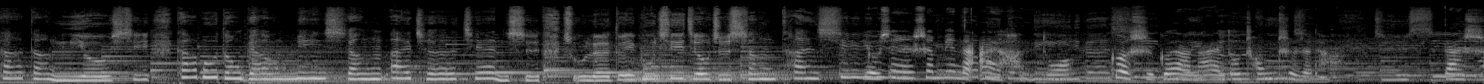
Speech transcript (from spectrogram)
它当游戏。他不懂表明相爱这件事，除了对不起就只剩叹息。有些人身边的爱很多，各式各样的爱都充斥着他。但是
